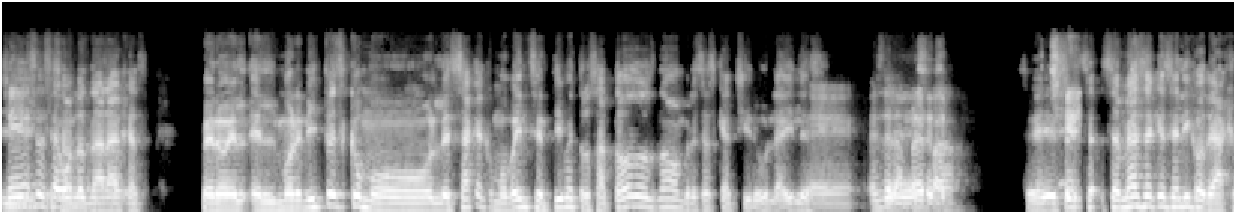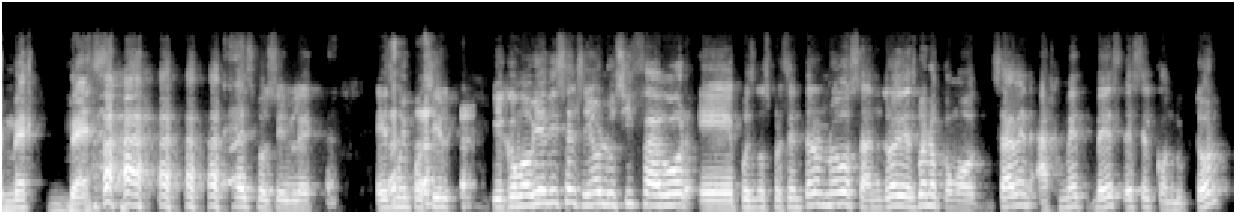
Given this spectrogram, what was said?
Sí, Y es el que son los naranjas. Pero el, el morenito es como, le saca como 20 centímetros a todos, no, hombre, ese es cachirul, ahí les... Eh, es de la Sí, prepa. Sí, se- se me hace que es el hijo de Ahmed Best. es posible, es muy posible. Y como bien dice el señor Lucifagor, eh, pues nos presentaron nuevos androides. Bueno, como saben, Ahmed Best es el conductor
